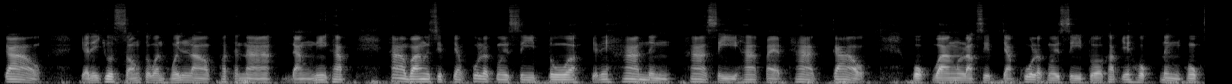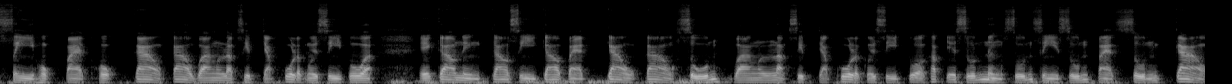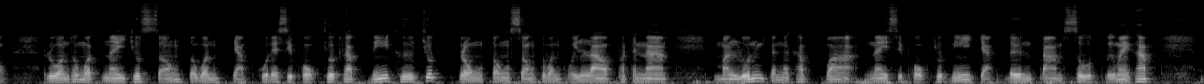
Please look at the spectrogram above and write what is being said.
4 8 9จะได้ชุด 2 ตัวบนหวยลาวพัฒนาดังนี้ครับ 5 วาง 10จับคู่หลักหน่วย 4 ตัว จะได้ 5 1 5 4 5 8 5 9 6 วางหลัก 10 จับคู่หลักหน่วย 4 ตัวครับจะได้6 1 6 4 6 8 6 9 9 วางหลัก 10 จับคู่หลักหน่วย 4 ตัวเอ91 94 98 990 วางหลัก 10 จับคู่หลักหน่วย 4 ตัวครับเจ01 04 08 09 รวมทั้งหมดในชุด 2 ตัวบนจับคู่ได้ 16 ชุดครับ นี่คือชุดตรงตรง 2 ตัวบนหวยลาวพัฒนามาลุ้นกันนะครับว่าใน 16 ชุดนี้จะเดินตามสูตรหรือไม่ครับ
